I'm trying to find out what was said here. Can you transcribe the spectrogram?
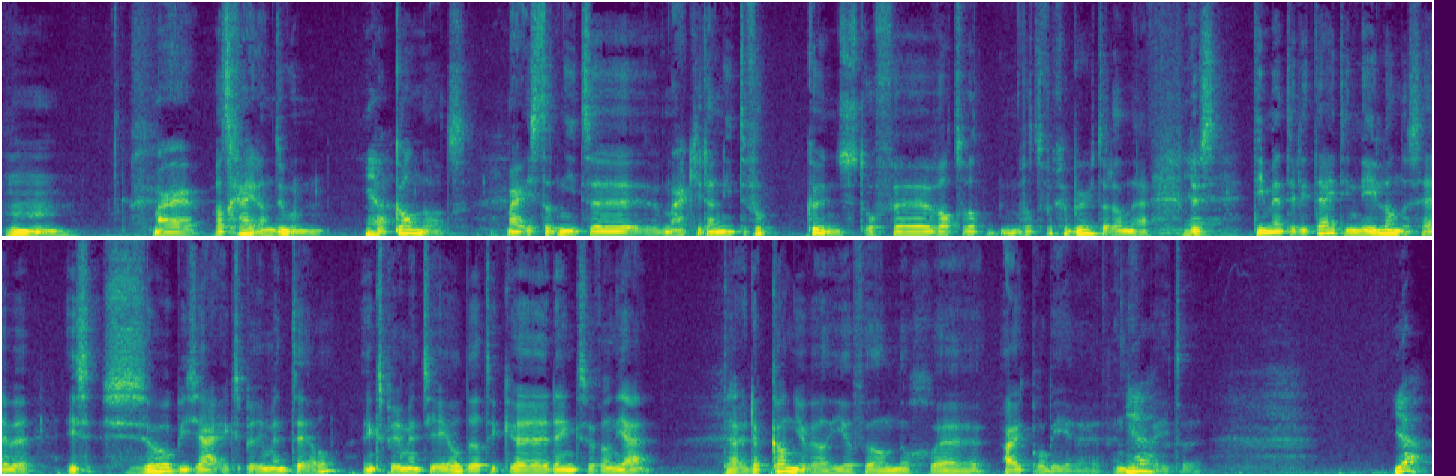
Hmm, maar wat ga je dan doen? Ja. Hoe kan dat? Maar is dat niet... eh, maak je dan niet te veel kunst? Of eh, wat, wat, wat gebeurt er dan daar? Dus die mentaliteit die Nederlanders hebben... is zo bizar experimenteel, experimenteel... dat ik eh, denk zo van... Ja, daar, daar kan je wel heel veel nog eh, uitproberen en Ja. verbeteren. Ja.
